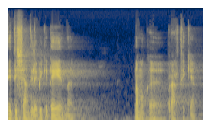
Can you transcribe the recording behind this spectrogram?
നിത്യശാന്തി ലഭിക്കട്ടെ എന്ന് നമുക്ക് പ്രാർത്ഥിക്കാം.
